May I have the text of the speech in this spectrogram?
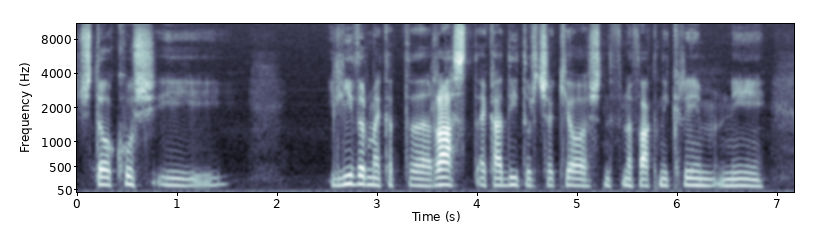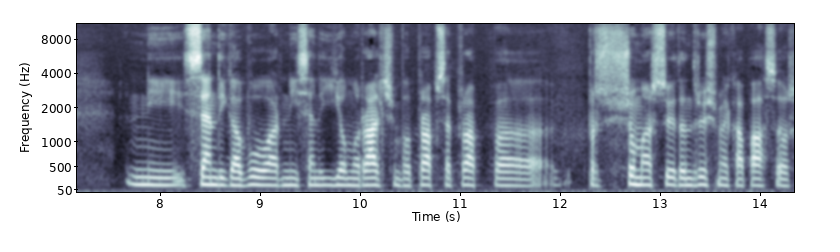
çdokush i, i lidhur me këtë rast e ka ditur që kjo është në fakt një krim, një, Një send i gabuar, një send jo i moralshëm, por prapë se prapë për shumë arsye të ndryshme ka pasur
